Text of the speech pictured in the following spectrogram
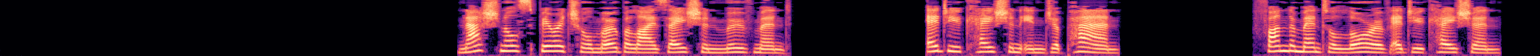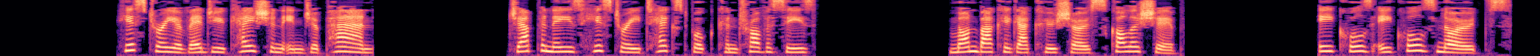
National Spiritual Mobilization Movement. Education in Japan. Fundamental Law of Education. History of Education in Japan. Japanese History Textbook Controversies. Monbukagakusho Scholarship. Notes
